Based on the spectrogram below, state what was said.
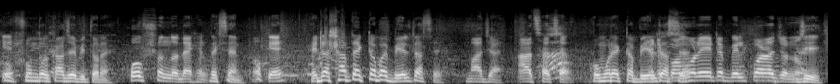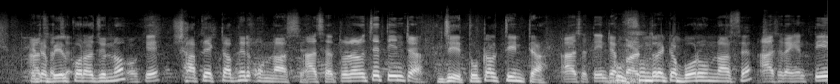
খুব সুন্দর কাজের ভিতরে। খুব সুন্দর দেখেন। দেখছেন? ওকে। এটার সাথে একটা ভাই বেল্ট আছে। মাজায়। আচ্ছা আচ্ছা। কোমরে একটা বেল্ট আছে। কোমরে এটা বেল্ট পরার জন্য? জি এটা বেল করার জন্য। ওকে সাথে একটা আপনার অন্য আছে। আচ্ছা টোটাল হচ্ছে তিনটা? জি টোটাল তিনটা। আচ্ছা তিনটা খুব সুন্দর একটা বড় অন্য আছে। আচ্ছা দেখেন তিন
